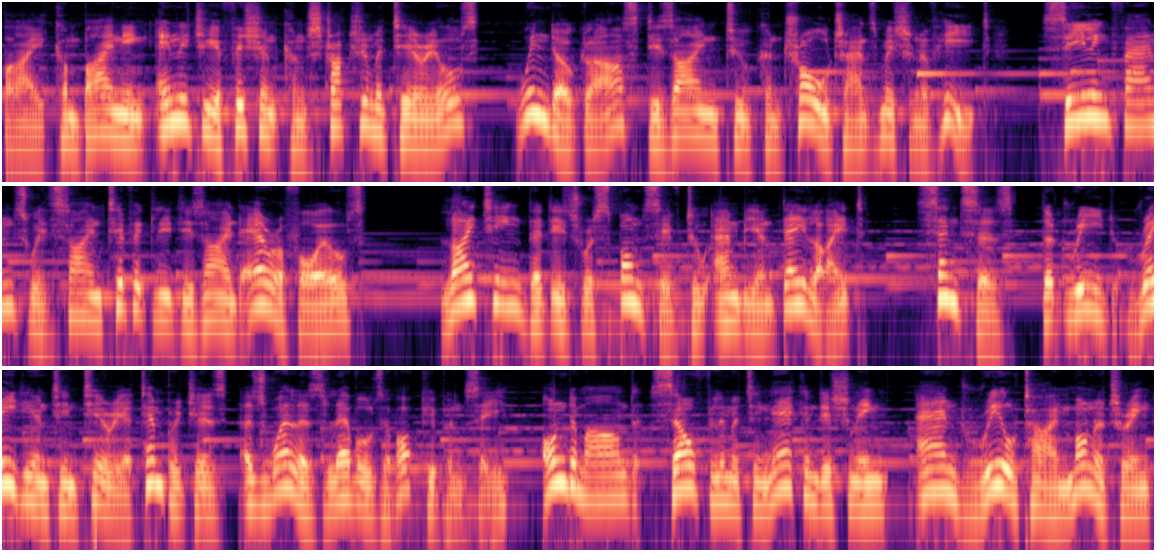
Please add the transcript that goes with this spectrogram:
By combining energy efficient construction materials window glass designed to control transmission of heat, ceiling fans with scientifically designed aerofoils, lighting that is responsive to ambient daylight, sensors that read radiant interior temperatures as well as levels of occupancy, on-demand, self-limiting air conditioning and real-time monitoring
